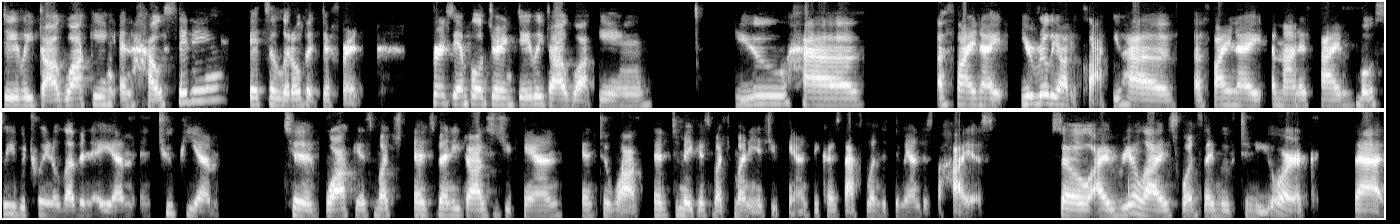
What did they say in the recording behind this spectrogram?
daily dog walking and house sitting, it's a little bit different. For example, during daily dog walking, you have a finite, you're really on the clock. You have a finite amount of time, mostly between 11 a.m. and 2 p.m., to walk as much, as many dogs as you can, and to walk and to make as much money as you can, because that's when the demand is the highest. So I realized once I moved to New York that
